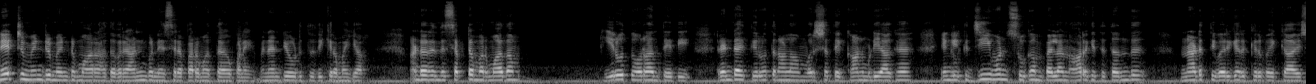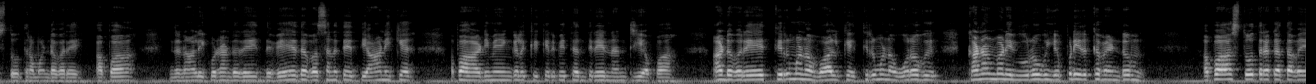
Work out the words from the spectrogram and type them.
நேற்று மீண்டும் என்று மாறாதவர் அன்பு நேசிற பரம தகப்பனே நன்றியோடு துதிக்கிறோம் ஐயா. அன்றர் இந்த செப்டம்பர் மாதம் இருபத்தோராம் தேதி ரெண்டாயிரத்தி இருபத்தி நாலாம் வருஷத்தை காணும்படியாக எங்களுக்கு ஜீவன் சுகம் பலன் ஆரோக்கியத்தை தந்து நடத்தி வருகிற கிருபைக்காய் ஸ்தோத்திரம் ஆண்டவரே. அப்பா இந்த நாளை கூட ஆண்டவரே இந்த வேத வசனத்தை தியானிக்க அப்பா அடிமை எங்களுக்கு கிருபை தந்திரே நன்றி அப்பா. ஆண்டவரே திருமண வாழ்க்கை திருமண உறவு கணவன் மனைவி உறவு எப்படி இருக்க வேண்டும்? அப்பா ஸ்தோத்திர கத்தவை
